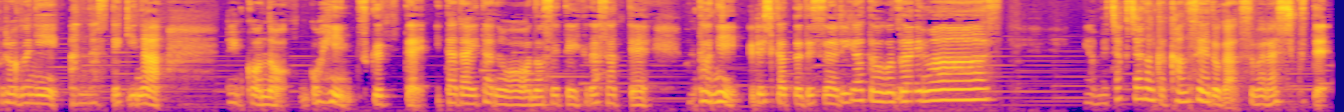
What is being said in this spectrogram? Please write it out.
ブログにあんな素敵なレンコンの5品作っていただいたのを載せてくださって、本当に嬉しかったです。ありがとうございます。いや、めちゃくちゃなんか完成度が素晴らしくて。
